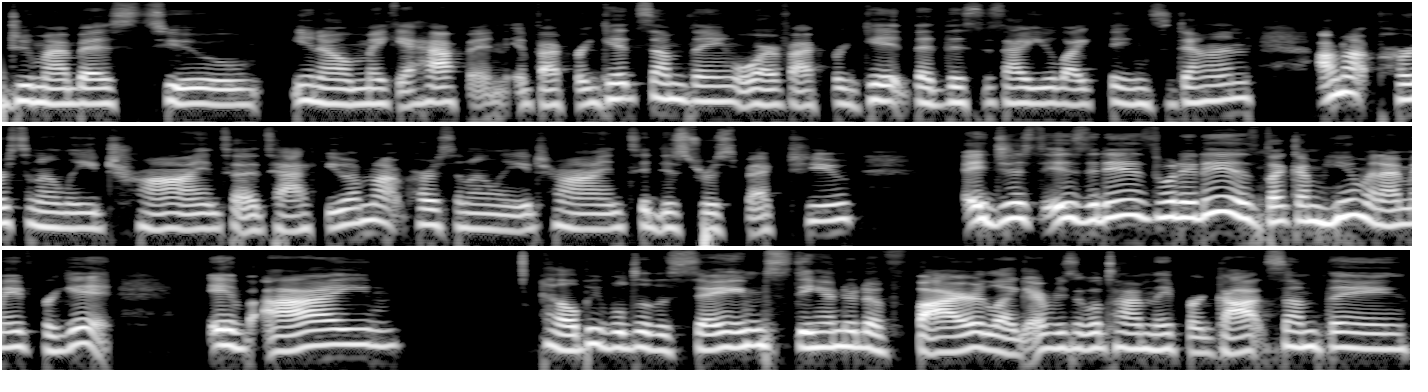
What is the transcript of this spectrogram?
do my best to, you know, make it happen. If I forget something or if I forget that this is how you like things done, I'm not personally trying to attack you. I'm not personally trying to disrespect you it just is it is what it is, like, I'm human, I may forget. If I held people to the same standard of fire, like, every single time they forgot something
